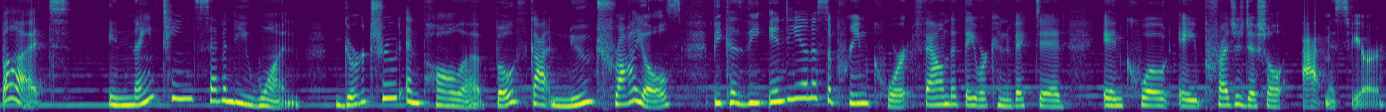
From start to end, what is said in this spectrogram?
But in 1971, Gertrude and Paula both got new trials because the Indiana Supreme Court found that they were convicted in, quote, a prejudicial atmosphere.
